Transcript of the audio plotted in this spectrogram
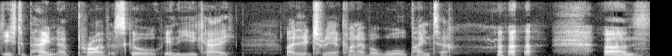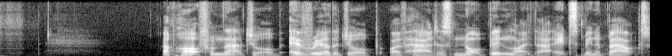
used to paint a private school in the UK, like literally a kind of a wall painter. um, apart from that job, every other job I've had has not been like that. It's been about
